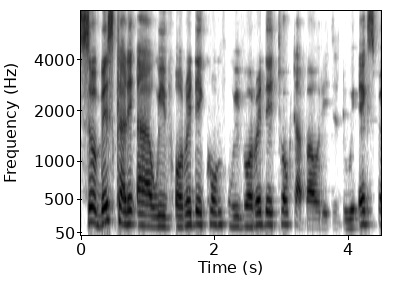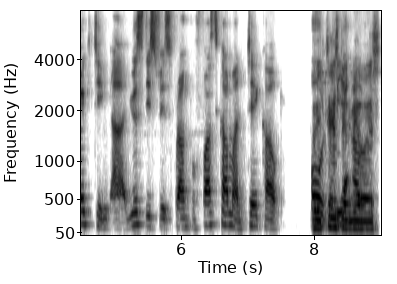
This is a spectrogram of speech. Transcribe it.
So basically, uh, we've already come, we've already talked about it. We're expecting uh, USD Swiss franc to first come and take out all test the clear out. viewers.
